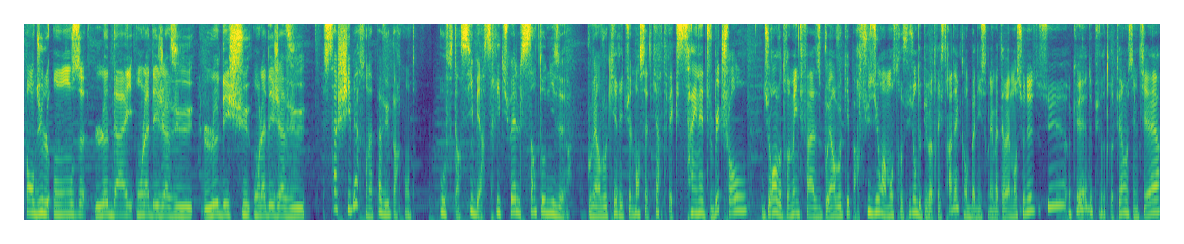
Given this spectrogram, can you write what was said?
pendule 11, le die, on l'a déjà vu. Le déchu, on l'a déjà vu. Sage Cybers, on n'a pas vu par contre. Oh, c'est un Cybers rituel synthoniseur. Vous pouvez invoquer rituellement cette carte avec Signet Ritual durant votre main phase. Vous pouvez invoquer par fusion un monstre fusion depuis votre extra deck en bannissant les matériels mentionnés dessus, ok, depuis votre terrain au cimetière.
